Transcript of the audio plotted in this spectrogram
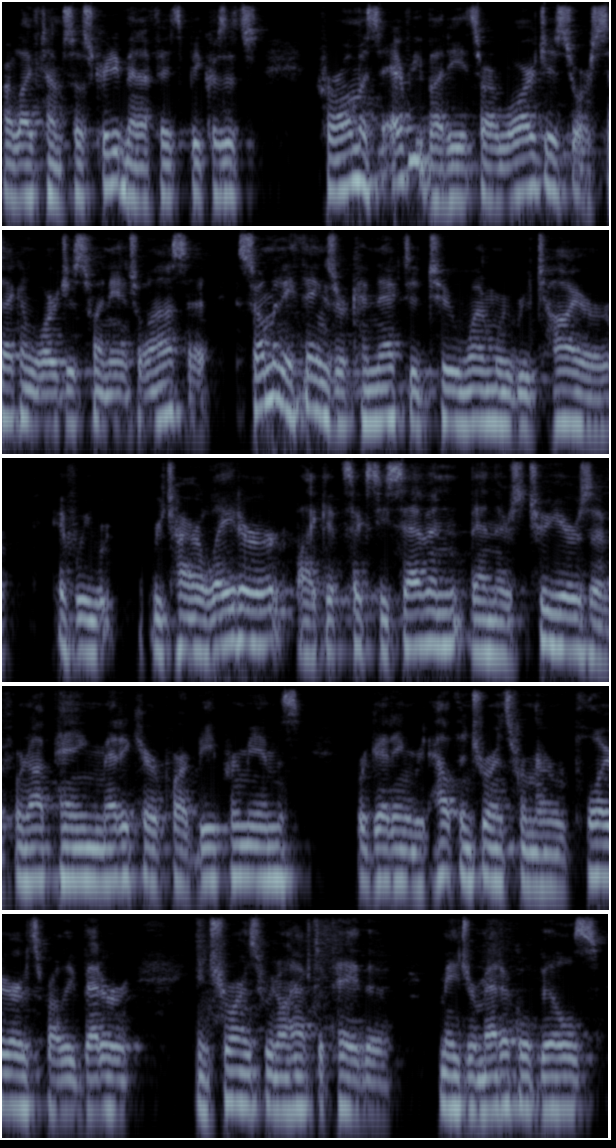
our lifetime Social Security benefits because it's for almost everybody, it's our largest or second largest financial asset. So many things are connected to when we retire if we retire later, like at 67, then there's two years of we're not paying Medicare Part B premiums. We're getting health insurance from our employer. It's probably better insurance. We don't have to pay the major medical bills.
